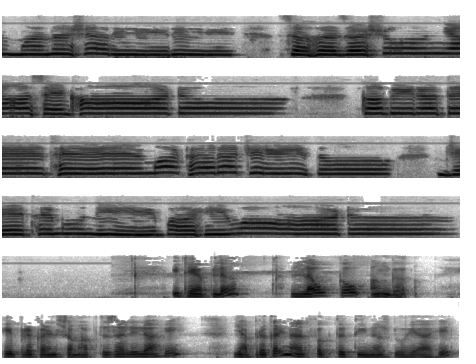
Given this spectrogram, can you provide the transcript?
मन शरीरी सहज शून्य असे घाट। कबीर तेथे मठ रचितो जेथे मुनी पाहि वाट। इथे आपलं लवकव अंग. हे प्रकरण समाप्त झालेलं आहे. या प्रकरणात फक्त तीनच दोहे आहेत.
